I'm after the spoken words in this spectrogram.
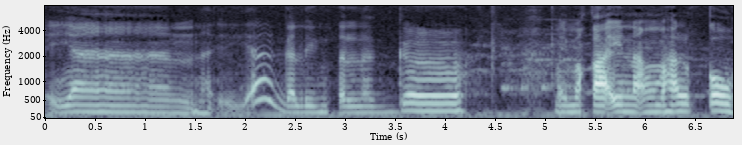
Ayan. Ayan, galing talaga. May makain na ang mahal ko.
